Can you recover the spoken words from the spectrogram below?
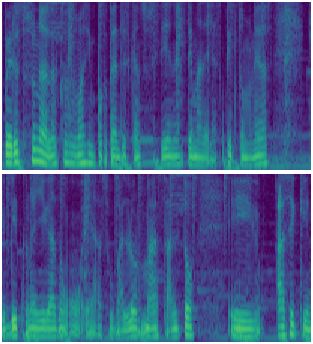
Pero esto es una de las cosas más importantes que han sucedido en el tema de las criptomonedas, que Bitcoin ha llegado eh, a su valor más alto. Eh, hace que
